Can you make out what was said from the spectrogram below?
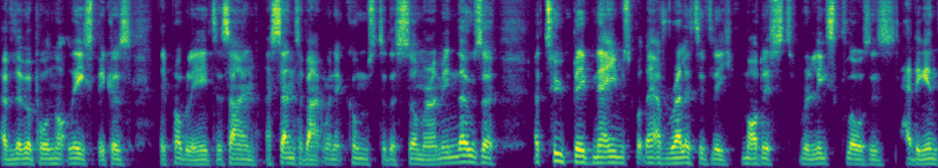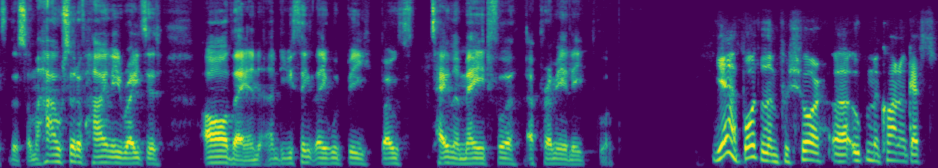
of Liverpool, not least because they probably need to sign a centre back when it comes to the summer. I mean, those are, are two big names, but they have relatively modest release clauses heading into the summer. How sort of highly rated are they? And, and do you think they would be both tailor made for a Premier League club? Yeah, both of them for sure. Uh, Upamecano gets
